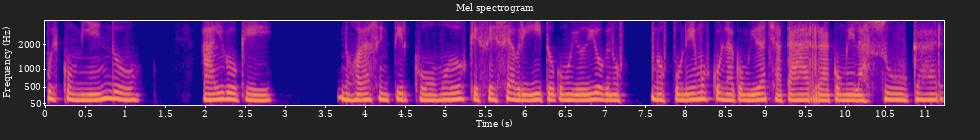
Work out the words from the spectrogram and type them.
pues comiendo algo que nos haga sentir cómodos, que sea ese abriguito, como yo digo, que nos, nos ponemos con la comida chatarra, con el azúcar,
